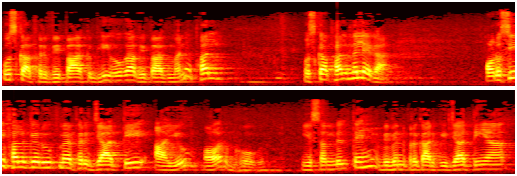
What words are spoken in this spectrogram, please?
उसका फिर विपाक भी होगा। विपाक माने फल। उसका फल मिलेगा। और उसी फल के रूप में फिर जाति, आयु और भोग। ये सब मिलते हैं। विभिन्न प्रकार की जातियाँ,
